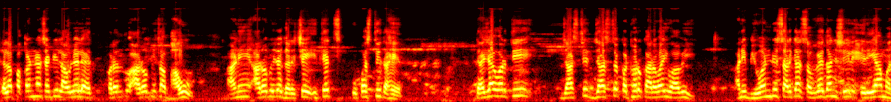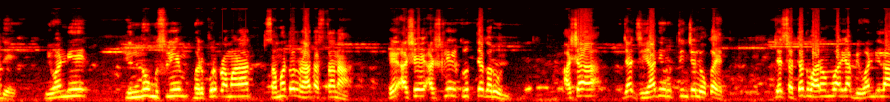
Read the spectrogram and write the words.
त्याला पकडण्यासाठी लावलेल्या आहेत परंतु आरोपीचा भाऊ आणि आरोपीच्या घरचे इथेच उपस्थित आहेत. त्याच्यावरती जास्तीत जास्त कठोर कारवाई व्हावी आणि भिवंडीसारख्या संवेदनशील एरियामध्ये भिवंडी हिंदू मुस्लिम भरपूर प्रमाणात समतोल राहत असताना हे असे अश्लील कृत्य करून अशा ज्या जिहादी वृत्तींचे लोक आहेत जे सतत वारंवार या भिवंडीला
